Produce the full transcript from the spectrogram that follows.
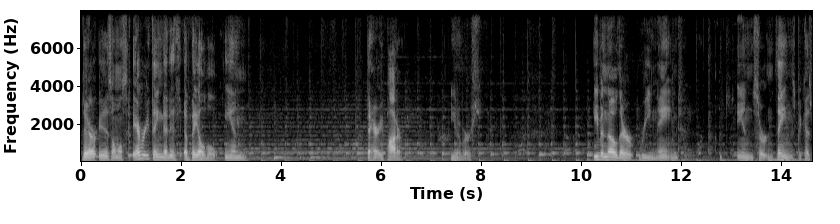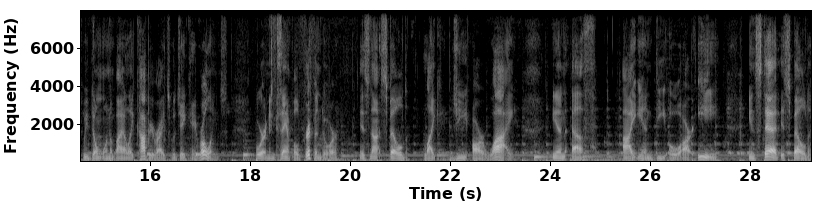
there is almost everything that is available in the Harry Potter universe. Even though they're renamed in certain things because we don't want to violate copyrights with J.K. Rowling's. For an example, Gryffindor is not spelled like G R Y N F I N D O R E. Instead, it's spelled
